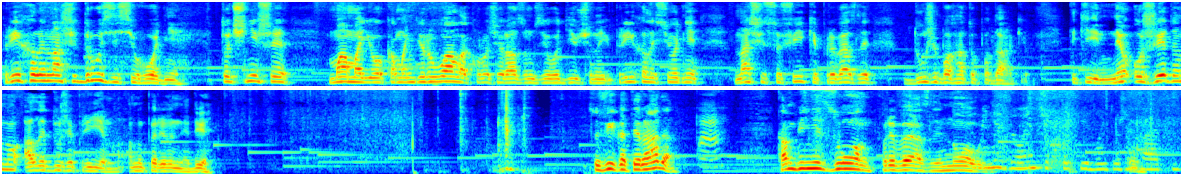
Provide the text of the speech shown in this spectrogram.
Приїхали наші друзі сьогодні. Точніше, мама його командірувала коротше, разом з його дівчиною. І приїхали сьогодні наші Софійки, привезли дуже багато подарків. Такі неожиданно, але дуже приємно. Ану, переверни, диви. Софійка, ти рада? Так. Комбінезон привезли новий. Комбінезончик такий був дуже гарний.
